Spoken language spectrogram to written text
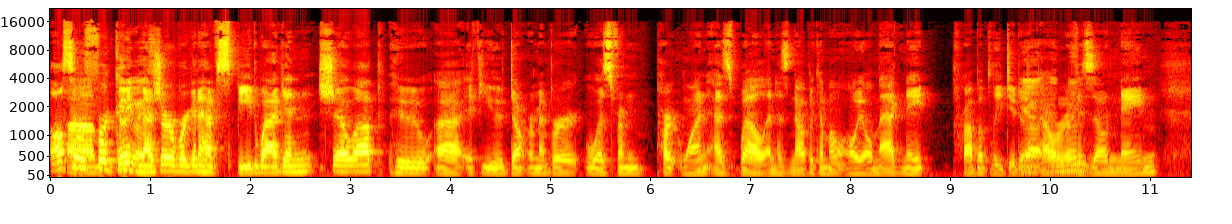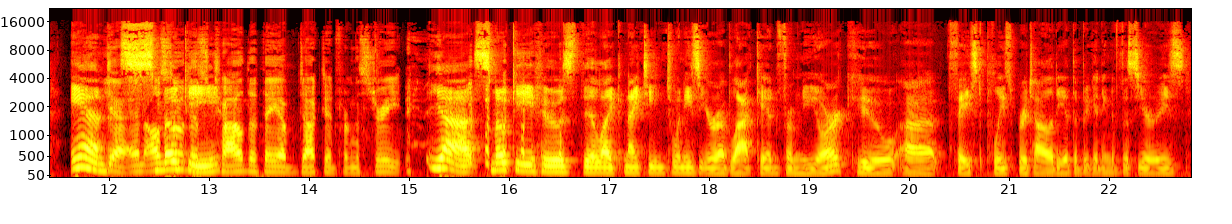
Also, Um, for good anyways, measure, we're going to have Speedwagon show up, who, uh, if you don't remember, was from part one as well and has now become an oil magnate, probably due to Yeah, the power and of his own name. And Yeah, and Smokey, also this child that they abducted from the street. yeah, Smokey, who's the like 1920s era black kid from New York who uh, faced police brutality at the beginning of the series.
